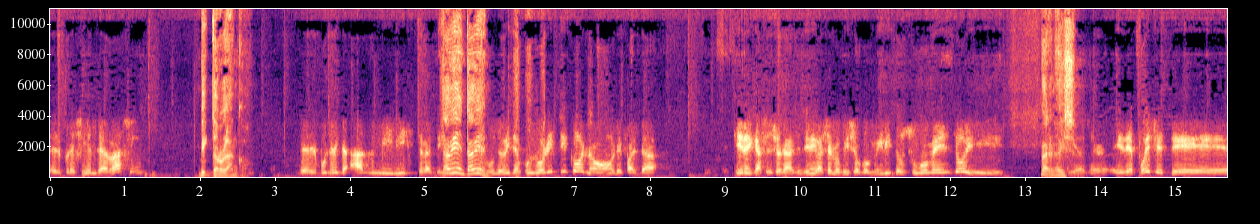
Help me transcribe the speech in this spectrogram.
el presidente de Racing, Víctor Blanco. desde el punto de vista administrativo. Está bien, está bien. Desde el punto de vista futbolístico, no, le falta. Tiene que asesorarse, tiene que hacer lo que hizo con Milito en su momento y, Bueno, lo y hizo. hacer- y después, este.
